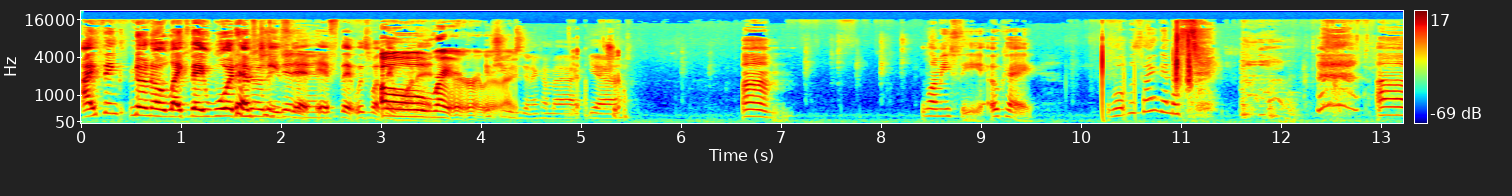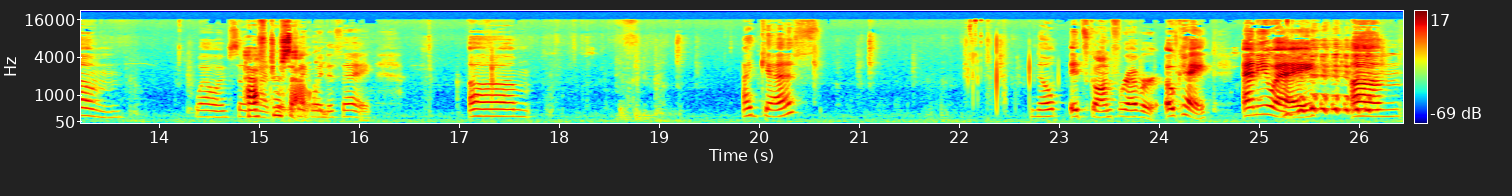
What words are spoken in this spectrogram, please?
I think, no, no, like, they would have No, teased it if it was what they Oh, wanted. right, right, right, right. If she right. was gonna come back, yeah. True. Um, let me see. Okay, what was I gonna say? um, wow, I'm so mad. After What was I Sallie. going to say? Um, I guess. Nope, it's gone forever. Okay. Anyway, um,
